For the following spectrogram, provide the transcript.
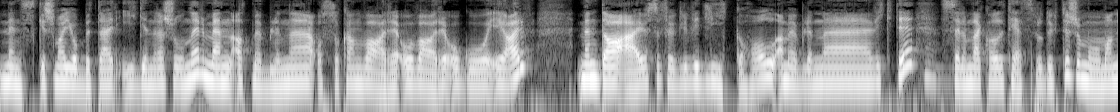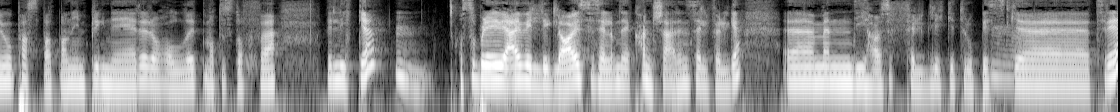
mennesker som har jobbet der i generasjoner, men at møblene også kan vare og vare og gå i arv. Men da er jo selvfølgelig vedlikehold av møblene viktig. Selv om det er kvalitetsprodukter, så må man jo passe på at man impregnerer og holder på en måte stoffet ved like. Og så ble jeg veldig glad i, selv om det kanskje er en selvfølge, eh, men de har jo selvfølgelig ikke tropisk eh, tre.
